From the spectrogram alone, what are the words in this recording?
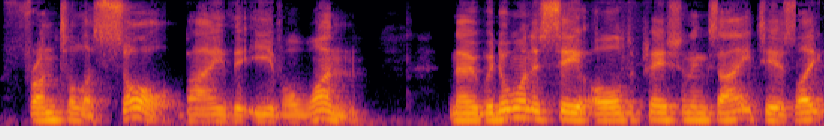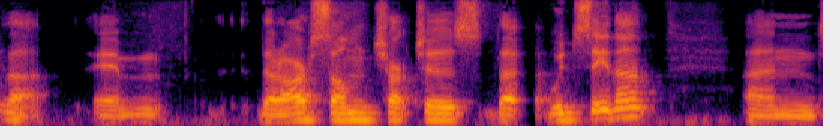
frontal assault by the evil one now, we don't want to say all depression anxiety is like that. Um, there are some churches that would say that, and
